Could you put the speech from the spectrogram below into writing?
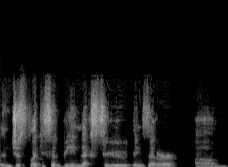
and just like you said being next to things that are um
